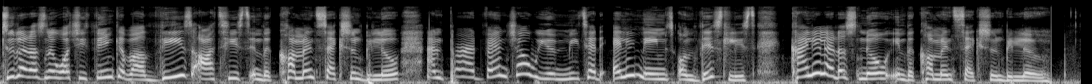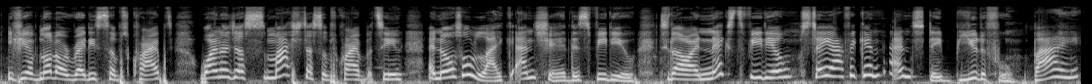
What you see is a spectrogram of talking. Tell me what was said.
Do let us know what you think about these artists in the comment section below, and peradventure we omitted any names on this list, kindly let us know in the comment section below. If you have not already subscribed, why not just smash the subscribe button and also like and share this video. Till our next video, stay African and stay beautiful. Bye.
